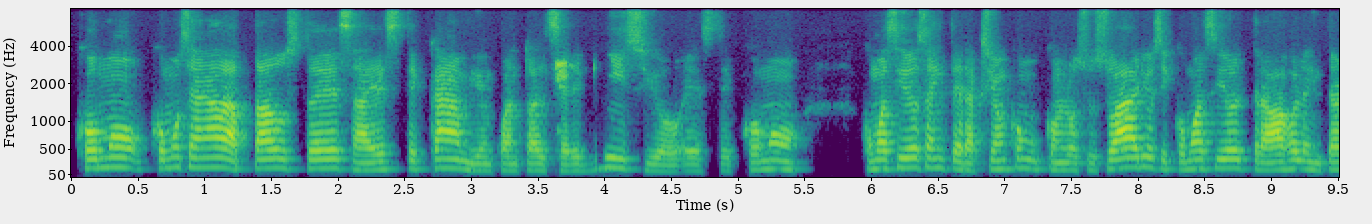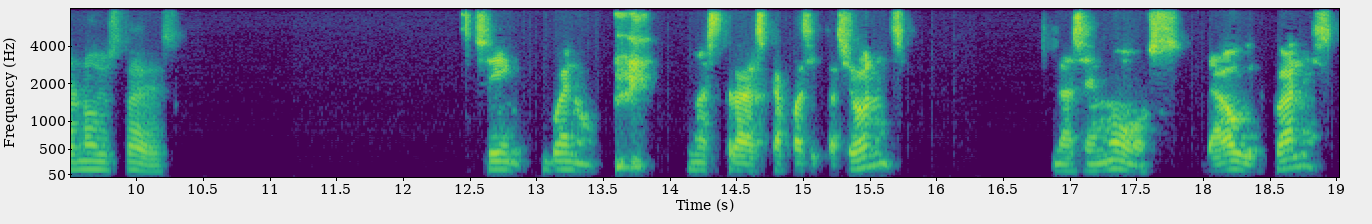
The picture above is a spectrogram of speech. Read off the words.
¿cómo, ¿cómo se han adaptado ustedes a este cambio en cuanto al servicio? Este, ¿cómo, ¿Cómo ha sido esa interacción con, con los usuarios y cómo ha sido el trabajo interno de ustedes? Sí, bueno, nuestras capacitaciones las hemos dado virtuales,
